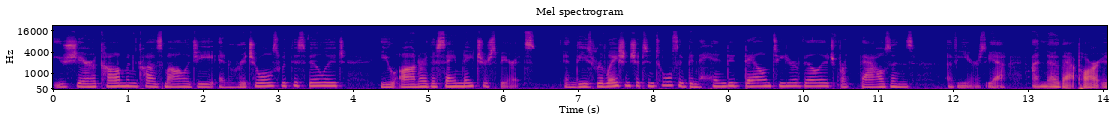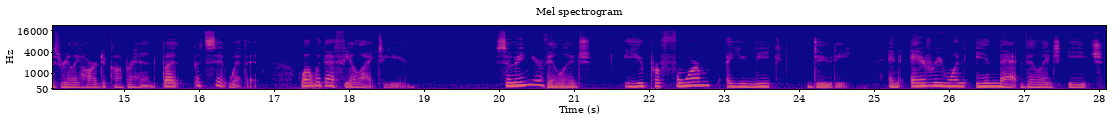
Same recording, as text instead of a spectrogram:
You share a common cosmology and rituals with this village. You honor the same nature spirits. And these relationships and tools have been handed down to your village for thousands of years. Yeah, I know that part is really hard to comprehend, but but sit with it. What would that feel like to you? So in your village, you perform a unique duty, and everyone in that village each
